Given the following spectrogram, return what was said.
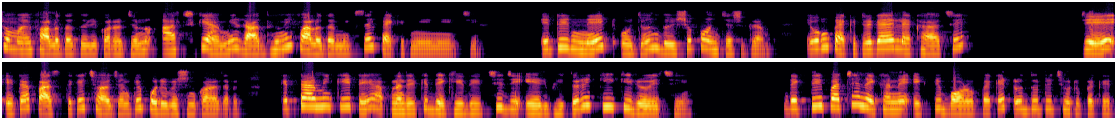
সময়ে ফালুদা তৈরি করার জন্য আজকে আমি রাঁধুনি ফালুদা মিক্সের প্যাকেট নিয়ে নিয়েছি। এটির নেট ওজন দুইশো পঞ্চাশ গ্রাম এবং প্যাকেটের গায়ে লেখা আছে যে এটা পাঁচ থেকে ছয় জনকে পরিবেশন করা যাবে। প্যাকেটটা আমি কেটে আপনাদেরকে দেখিয়ে দিচ্ছি যে এর ভিতরে কি কি রয়েছে। দেখতেই পাচ্ছেন এখানে একটি বড় প্যাকেট ও দুটি ছোট প্যাকেট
